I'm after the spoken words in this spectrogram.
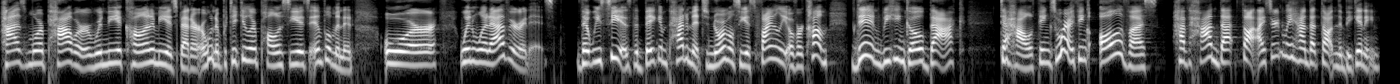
has more power, or when the economy is better, or when a particular policy is implemented, or when whatever it is that we see as the big impediment to normalcy is finally overcome, then we can go back to how things were. I think all of us have had that thought. I certainly had that thought in the beginning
